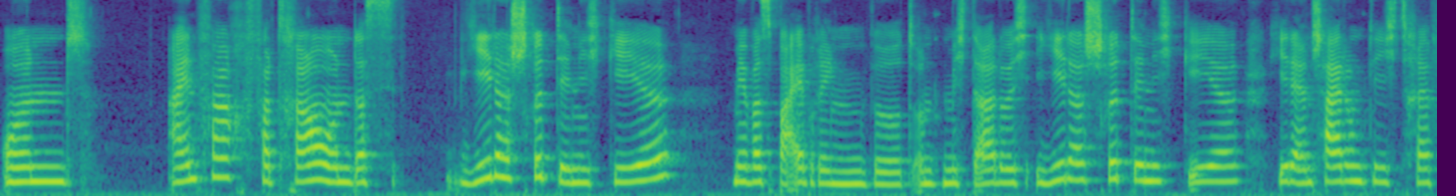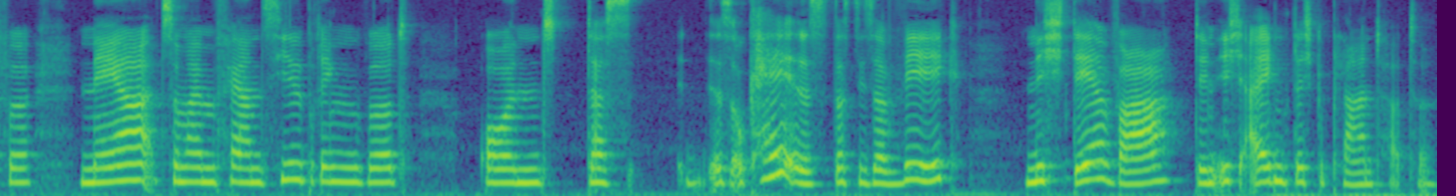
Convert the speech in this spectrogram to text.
und einfach vertrauen, dass jeder Schritt, den ich gehe, mir was beibringen wird und mich dadurch jeder Schritt, den ich gehe, jede Entscheidung, die ich treffe, näher zu meinem fernen Ziel bringen wird und dass es okay ist, dass dieser Weg nicht der war, den ich eigentlich geplant hatte.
